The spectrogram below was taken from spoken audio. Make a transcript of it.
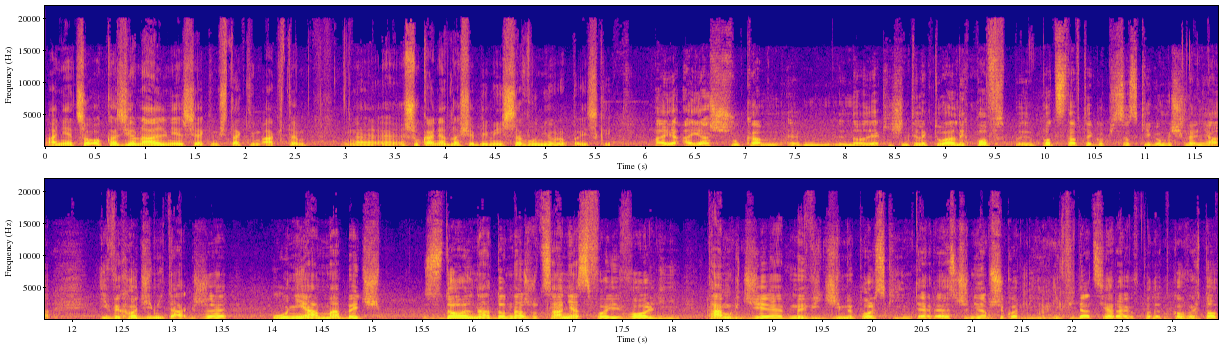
a nie co okazjonalnie jest jakimś takim aktem e, e, szukania dla siebie miejsca w Unii Europejskiej. A ja, a ja szukam no, jakichś intelektualnych podstaw tego pisowskiego myślenia i wychodzi mi tak, że Unia ma być zdolna do narzucania swojej woli tam, gdzie my widzimy polski interes, czyli na przykład li- likwidacja rajów podatkowych, to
